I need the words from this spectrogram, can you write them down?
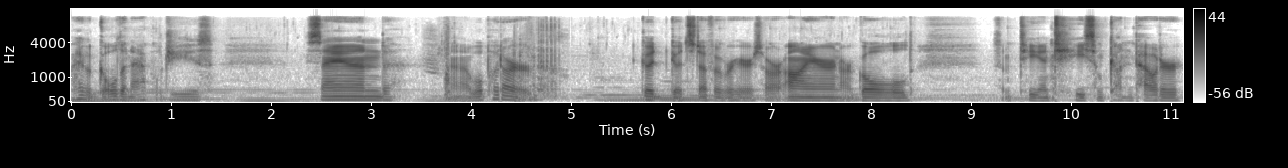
I have a golden apple, jeez. Sand. Uh, we'll put our good, good stuff over here. So our iron, our gold, some TNT, some gunpowder,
